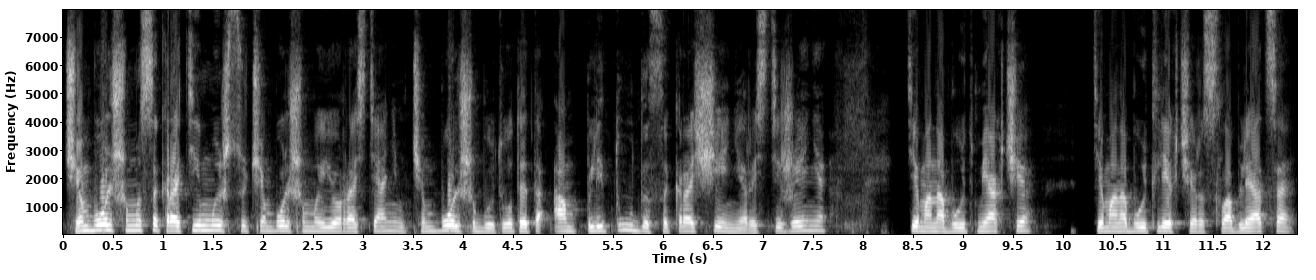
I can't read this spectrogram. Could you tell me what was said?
Чем больше мы сократим мышцу, чем больше мы ее растянем, чем больше будет вот эта амплитуда сокращения, растяжения, тем она будет мягче, тем она будет легче расслабляться,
